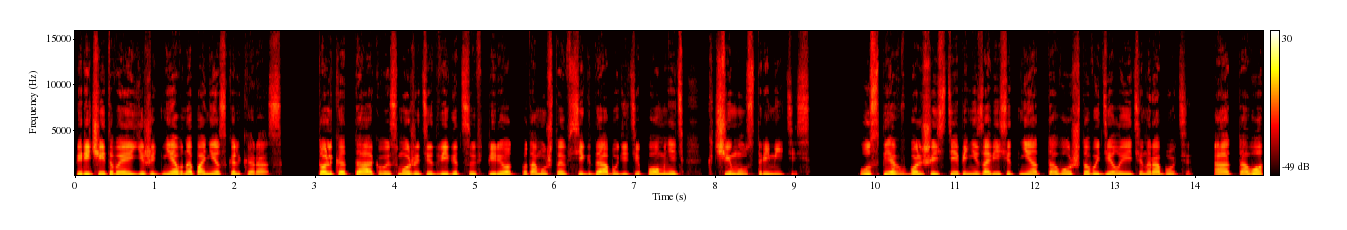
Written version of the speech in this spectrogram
перечитывая ежедневно по несколько раз. Только так вы сможете двигаться вперед, потому что всегда будете помнить, к чему стремитесь. Успех в большей степени зависит не от того, что вы делаете на работе, а от того,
